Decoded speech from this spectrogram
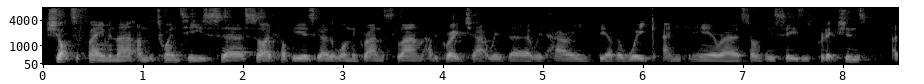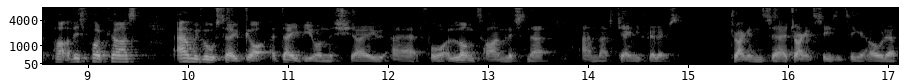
shot to fame in that under 20s uh, side a couple of years ago that won the Grand Slam. Had a great chat with uh, with Harry the other week, and you can hear uh, some of his season's predictions as part of this podcast. And we've also got a debut on the show uh, for a long time listener, and that's Jamie Phillips, Dragons uh, Dragons season ticket holder,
